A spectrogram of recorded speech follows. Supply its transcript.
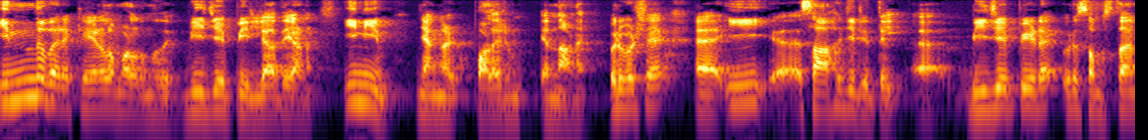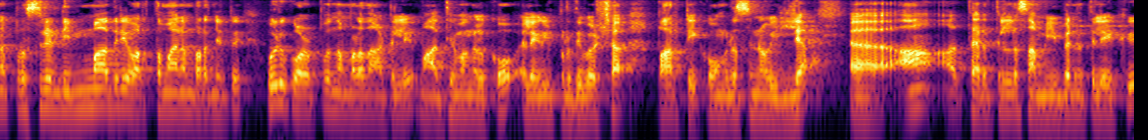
ഇന്ന് വരെ കേരളം വളർന്നത് ബി ജെ പി ഇല്ലാതെയാണ്. ഇനിയും ഞങ്ങൾ വളരും എന്നാണ്. ഒരുപക്ഷെ ഈ സാഹചര്യത്തിൽ ബി ജെ പിയുടെ ഒരു സംസ്ഥാന പ്രസിഡന്റ് ഇമാതിരി വർത്തമാനം പറഞ്ഞിട്ട് ഒരു കുഴപ്പവും നമ്മുടെ നാട്ടിൽ മാധ്യമങ്ങൾക്കോ അല്ലെങ്കിൽ പ്രതിപക്ഷ പാർട്ടി കോൺഗ്രസിനോ ഇല്ല. ആ, തരത്തിലുള്ള സമീപനത്തിലേക്ക്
